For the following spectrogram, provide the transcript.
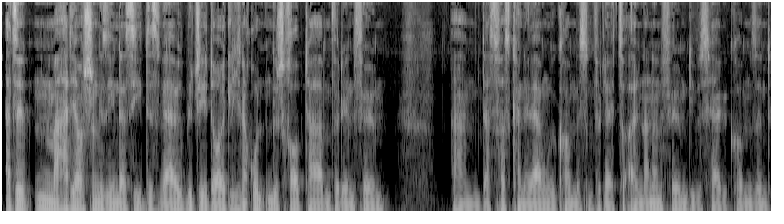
also man hat ja auch schon gesehen, dass sie das Werbebudget deutlich nach unten geschraubt haben für den Film ähm, dass fast keine Werbung gekommen ist im Vergleich zu allen anderen Filmen, die bisher gekommen sind.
